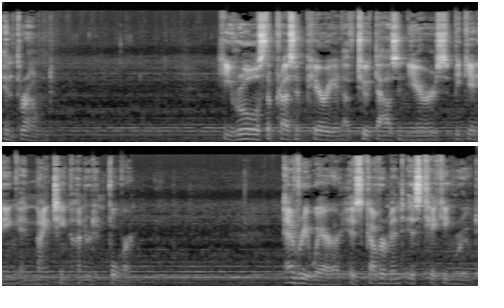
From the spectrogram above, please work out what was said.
enthroned. He rules the present period of 2,000 years beginning in 1904. Everywhere his government is taking root.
